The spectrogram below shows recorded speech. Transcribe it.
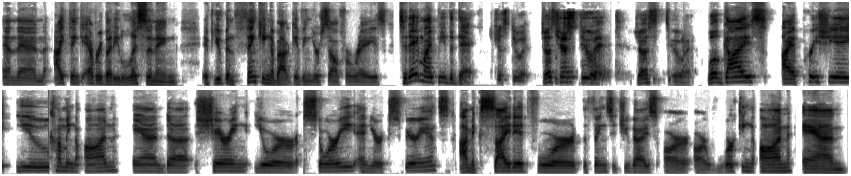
And then I think everybody listening, if you've been thinking about giving yourself a raise, today might be the day. Just do it. Just, just do it. Just do it. Well, guys, I appreciate you coming on. and uh, sharing your story and your experience. I'm excited for the things that you guys are are working on, and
